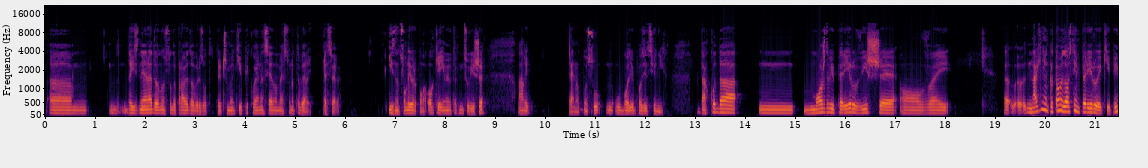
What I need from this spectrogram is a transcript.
um, da iznenade, odnosno da prave dobar rezultat. Pričamo o ekipi koja je na sedmom mestu na tabeli, pre svega. Iznad su Liverpoola. Ok, imaju utakmicu više, ali trenutno su u boljoj poziciji od njih. Tako da m, možda bi Periru više ovaj, e, naginjem ka tome da ostavim Periru ekipi,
